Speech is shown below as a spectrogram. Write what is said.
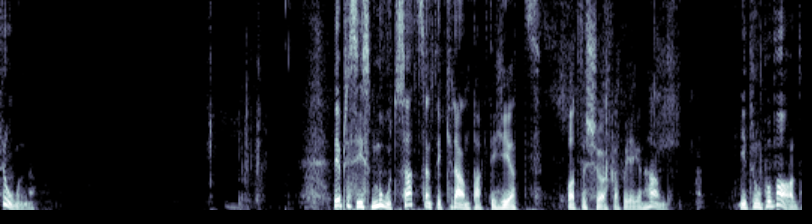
tron. Det är precis motsatsen till krampaktighet och att försöka på egen hand. I tron på vad?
